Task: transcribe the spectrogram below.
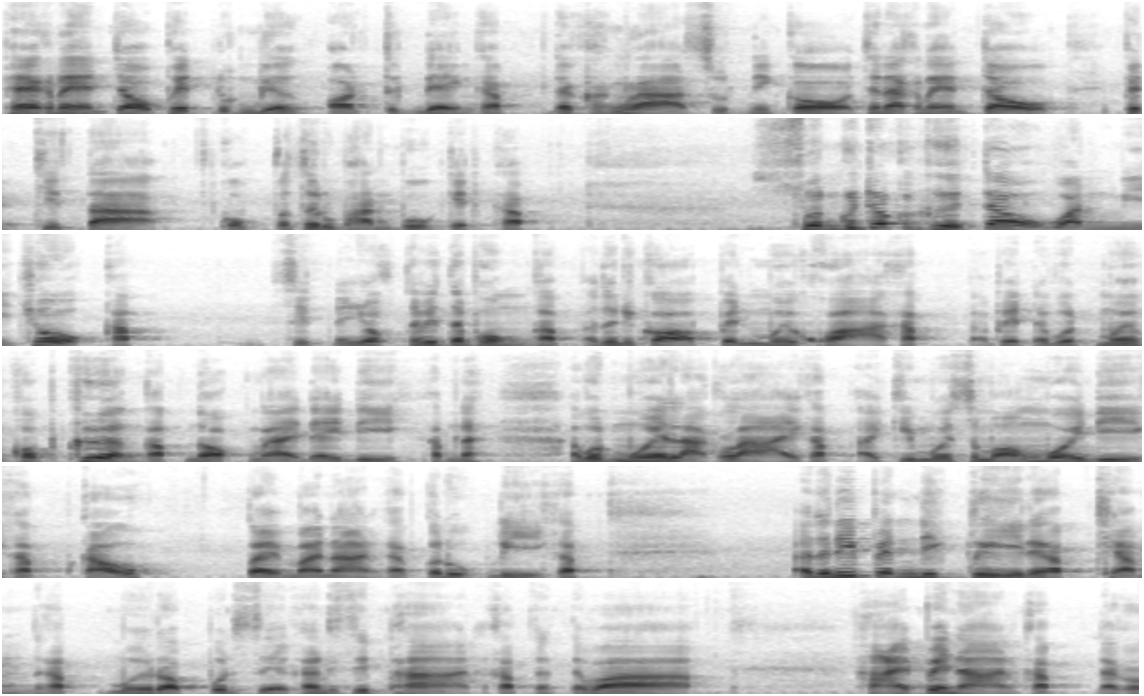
แพ้คะแนนเจ้าเพชรลุงเรืองออดตึกแดงครับและครั้งล่าสุดนี้ก็ชนะคะแนนเจ้าเพชรจิต้ากบวัสดุพันธ์ภูเก็ตครับส่วนคุณชกก็คือเจ้าวันมีโชคครับสิทธินายกทวิตพงศ์ครับอันนี้ก็เป็นมวยขวาครับประเภทอาวุธมวยครบเครื่องครับนอกในได้ดีครับนะอาวุธมวยหลากหลายครับไอคิวมวยสมองมวยดีครับเก๋าต่อยมานานครับกระดูกดีครับอันนี้เป็นดีกรีนะครับแชมป์นะครับมวยรอบปนเสือครั้งที่ 15นะครับแต่ว่า หายไปนานครับแล้วก็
